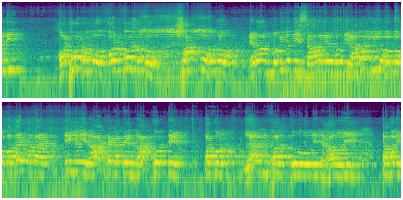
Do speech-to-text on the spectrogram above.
যদি কঠোর হতো, কর্কশ হতো, শক্ত হতো এবং নবী যদি সাহাবাদের প্রতি রাগান্বিত হতো, কথায় কথায় তিনি যদি রাগ দেখাতেন, রাগ করতেন, তখন তাহলে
